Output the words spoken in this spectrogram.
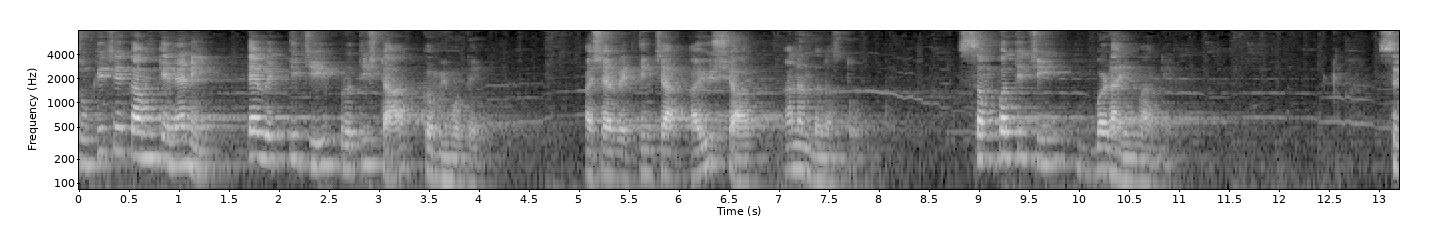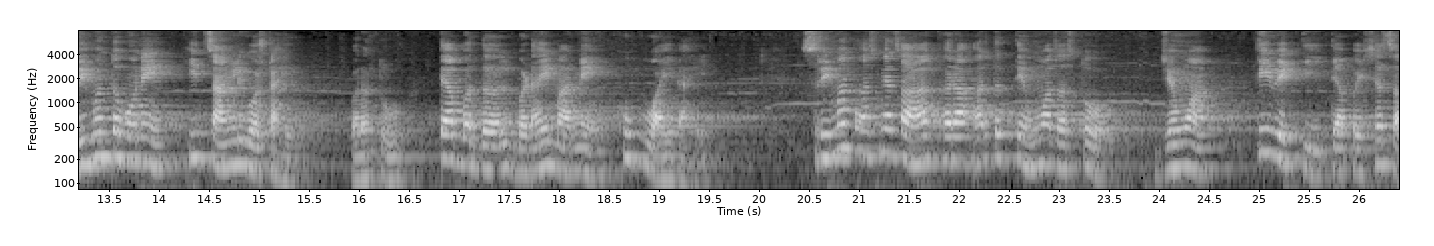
चुकीचे काम केल्याने त्या व्यक्तीची प्रतिष्ठा कमी होते. अशा व्यक्तींच्या आयुष्यात आनंद नसतो. संपत्तीची बढाई मारणे श्रीमंत होणे ही चांगली गोष्ट आहे परंतु त्याबद्दल बढाई मारणे खूप वाईट आहे. श्रीमंत असण्याचा खरा अर्थ तेव्हाच असतो जेव्हा ती व्यक्ती त्या पैशाचा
